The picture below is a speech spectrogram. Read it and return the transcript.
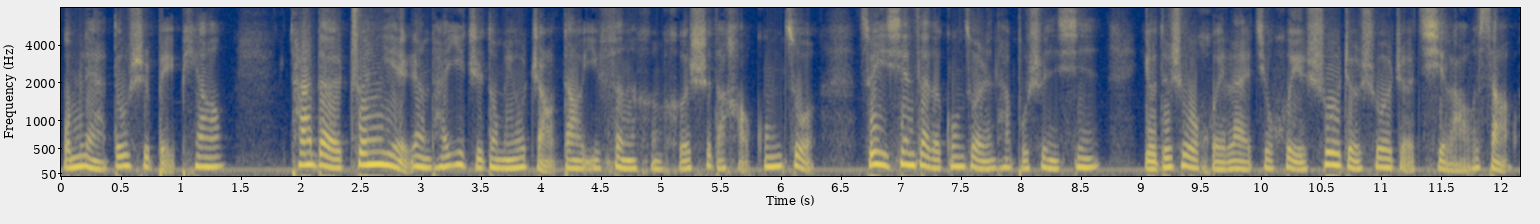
我们俩都是北漂。他的专业让他一直都没有找到一份很合适的好工作，所以现在的工作让他不顺心。有的时候回来就会说着说着起牢骚，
